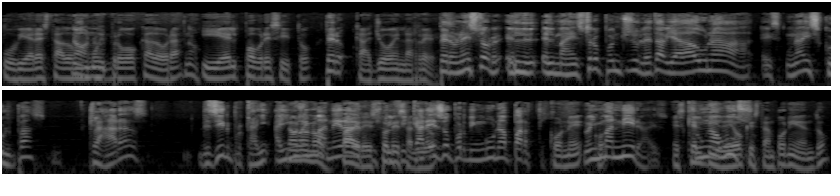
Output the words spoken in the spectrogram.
hubiera estado No, muy no. provocadora No. y el pobrecito Pero- cayó en las redes. Pero Néstor, el, el maestro Poncho Zuleta había dado una, una disculpas claras. Es decir, porque ahí, ahí No, no, no, hay no, manera padre, de justificar eso por ninguna parte. con e- no hay con- manera. Es, Es que es el un video abuso. que están poniendo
